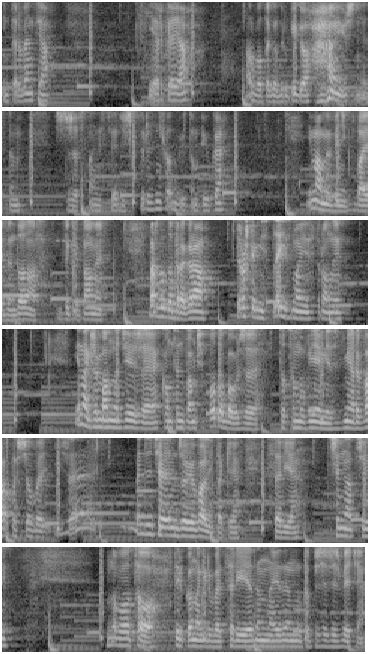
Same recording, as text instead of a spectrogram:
interwencja TRK-a albo tego drugiego. Już nie jestem szczerze w stanie stwierdzić, który z nich odbił tą piłkę. I mamy wynik 2-1 do nas. Wygrywamy. Bardzo dobra gra. Troszkę misplay z mojej strony. Jednakże mam nadzieję, że content Wam się podobał, że to co mówiłem jest w miarę wartościowe i że będziecie enjoyowali takie serie 3 na 3 No bo co, tylko nagrywać serię 1 na 1, no to przecież wiecie,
